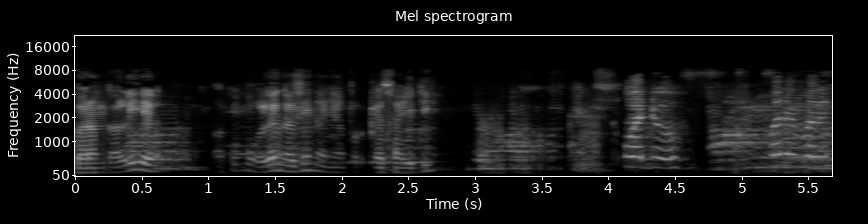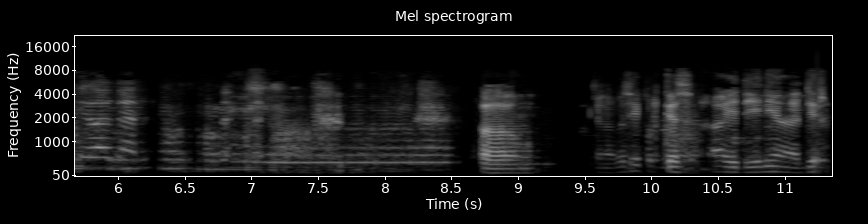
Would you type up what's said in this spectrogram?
barangkali ya aku boleh nggak sih nanya podcast ID Waduh, boleh boleh silakan. Em, kenapa sih podcast ID ini hadir?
